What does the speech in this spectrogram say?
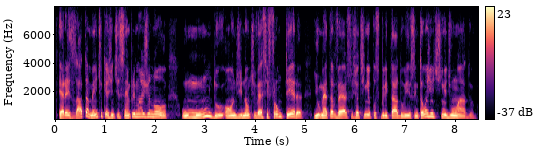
era exatamente o que a gente sempre imaginou, um mundo onde não tivesse fronteira, e o metaverso já tinha possibilitado isso. Então a gente tinha de um lado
